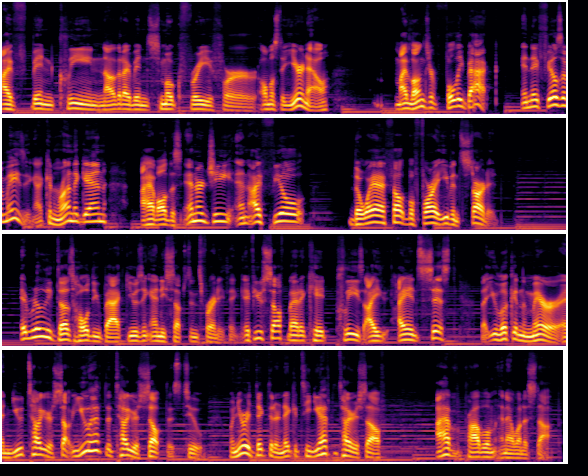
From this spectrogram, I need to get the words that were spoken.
I've been clean, now that I've been smoke free for almost a year now, my lungs are fully back and it feels amazing. I can run again. I have all this energy and I feel the way I felt before I even started. It really does hold you back using any substance for anything. If you self medicate, please, I, I insist that you look in the mirror and you tell yourself, you have to tell yourself this too. When you're addicted to nicotine, you have to tell yourself, I have a problem and I want to stop.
